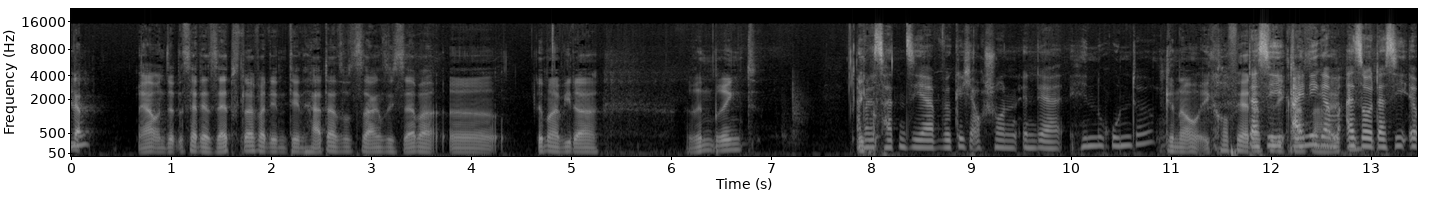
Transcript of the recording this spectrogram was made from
Ja. Ja, und das ist ja der Selbstläufer, den, den Hertha sozusagen sich selber äh, immer wieder rinbringt. Aber Ich- das hatten sie ja wirklich auch schon in der Hinrunde, Genau, ich hoffe ja, dass dass, sie sie einige, halten. also dass sie äh,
